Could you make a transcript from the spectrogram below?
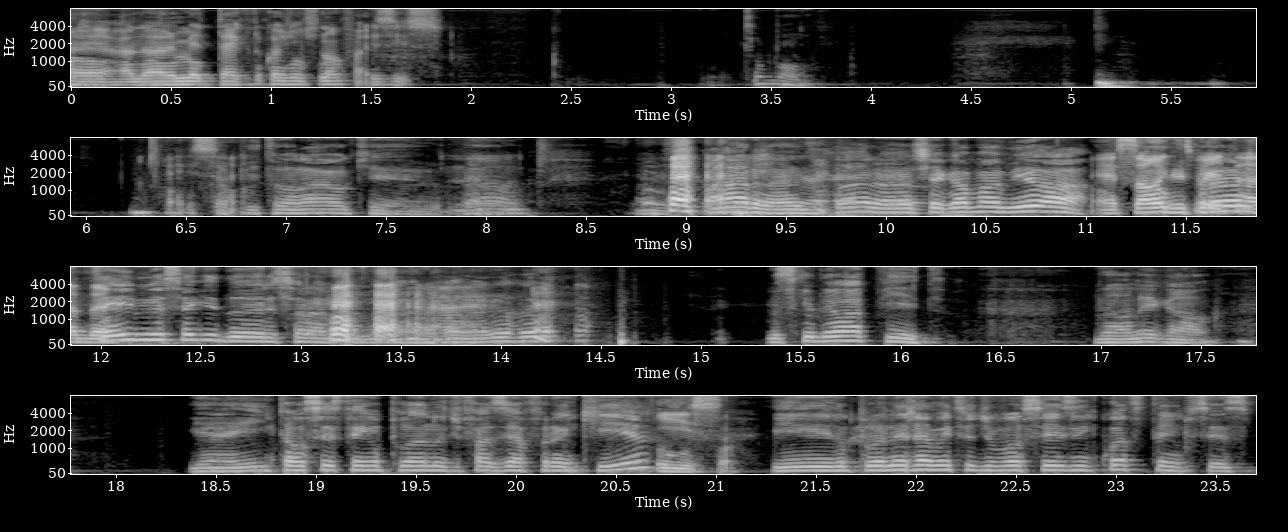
Entendi. é, no alimento técnico a gente não faz isso. Muito bom. É isso aí. Apitou lá o quê? Não, Claro, claro. Chegamos a mil, ó. É só um despertador. 100 mil seguidores. Falando- Isso que deu um apito. Não, legal. E aí, então vocês têm o plano de fazer a franquia. Isso. E no planejamento de vocês, em quanto tempo vocês.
